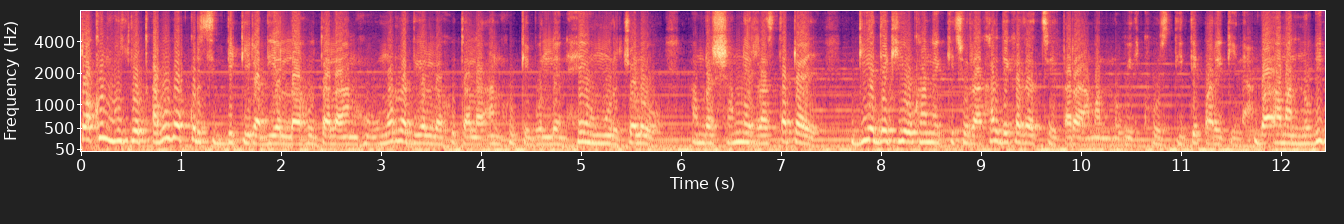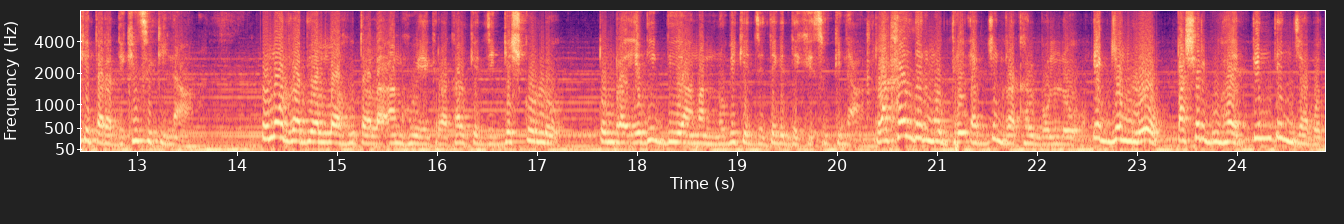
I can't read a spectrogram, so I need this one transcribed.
তখন হজরত আবু বকর সিদ্দিকী রাদিয়াল্লাহু তাআলা আনহু, উমর রাদিয়াল্লাহু তাআলা আনহুকে বললেন, হে উমর, চলো, আমরা সামনের রাস্তাটায় গিয়ে দেখি ওখানে কিছু রাখাল দেখা যাচ্ছে, তারা আমার নবীর খোঁজ দিতে পারে কিনা, বা আমার নবীকে তারা দেখেছে কিনা। উমর রাদিয়াল্লাহু তাআলা আনহু এক রাখালকে জিজ্ঞেস করল, তোমরা এদিক দিয়ে আমার নবীকে যেতে দেখেছ কিনা? রাখালদের মধ্যে একজন রাখাল বলল, একজন লোক পাশের গুহায় তিন দিন যাবত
